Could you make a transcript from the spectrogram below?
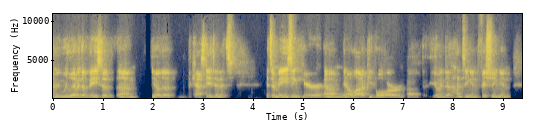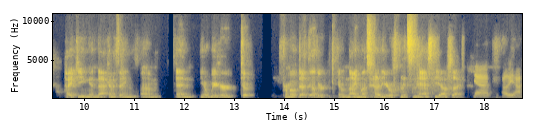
I mean, we live at the base of, um, you know, the, the Cascades and it's, it's amazing here. Um, you know, a lot of people are uh, you know, into hunting and fishing and hiking and that kind of thing. Um, and, you know, we're here to promote that the other, you know, nine months out of the year when it's nasty outside. Yeah. Oh yeah.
